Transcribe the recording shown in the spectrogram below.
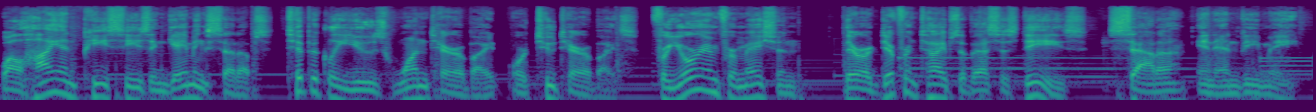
while high-end PCs and gaming setups typically use 1 terabyte or 2 terabytes. For your information, there are different types of SSDs, SATA and NVMe.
